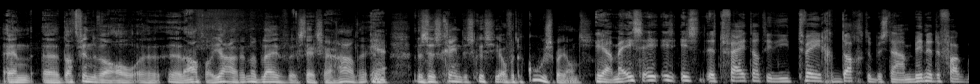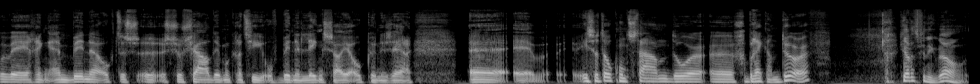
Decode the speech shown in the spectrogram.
En uh, dat vinden we al uh, een aantal jaren en dat blijven we steeds herhalen. Ja. En er is dus geen discussie over de koers bij ons. Ja, maar is, is, is het feit dat er die twee gedachten bestaan... binnen de vakbeweging en binnen ook de uh, sociaaldemocratie... of binnen links zou je ook kunnen zeggen... is dat ook ontstaan door gebrek aan durf? Ja, dat vind ik wel.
